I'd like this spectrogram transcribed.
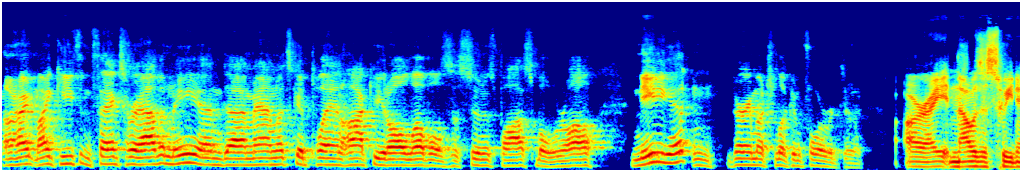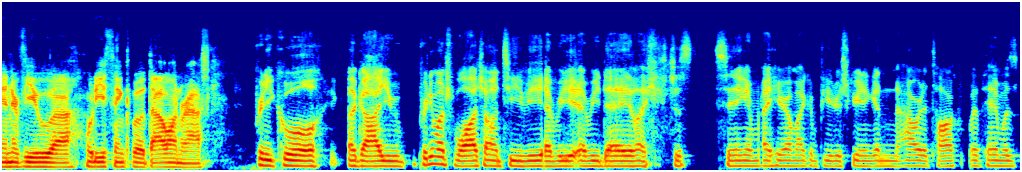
All right, Mike Ethan, thanks for having me. And uh, man, let's get playing hockey at all levels as soon as possible. We're all needing it and very much looking forward to it. All right, and that was a sweet interview. Uh, what do you think about that one, Rask? Pretty cool. A guy you pretty much watch on TV every every day. Like just seeing him right here on my computer screen and getting an hour to talk with him was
